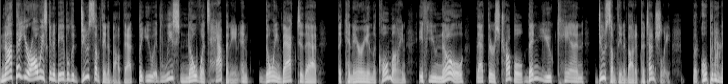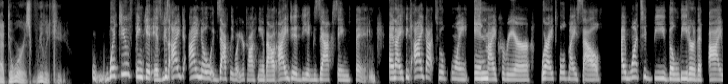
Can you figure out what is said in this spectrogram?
Not that you're always going to be able to do something about that, but you at least know what's happening. And going back to that, the canary in the coal mine, if you know that there's trouble, then you can do something about it potentially. But opening yeah. that door is really key. What do you think it is? Because I I know exactly what you're talking about. I did the exact same thing. And I think I got to a point in my career where I told myself, I want to be the leader that I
